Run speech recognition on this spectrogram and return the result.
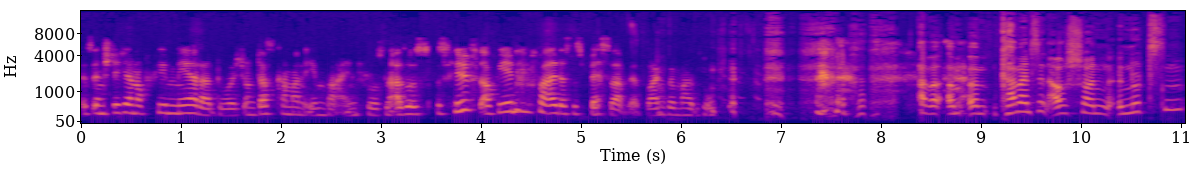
es entsteht ja noch viel mehr dadurch und das kann man eben beeinflussen. Also es, es hilft auf jeden Fall, dass es besser wird, sagen wir mal so. aber ähm, ähm, kann man es denn auch schon nutzen,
